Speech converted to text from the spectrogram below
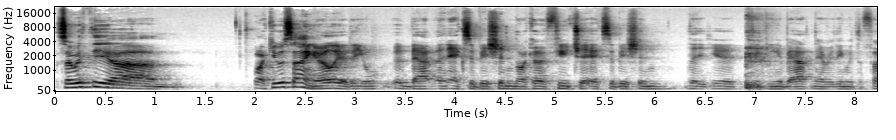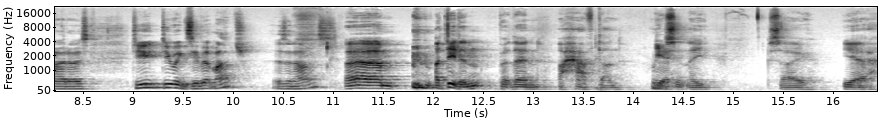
so with the um, like you were saying earlier that you about an exhibition, like a future exhibition that you're thinking about and everything with the photos. Do you do you exhibit much as an artist? Um, I didn't, but then I have done Yeah. recently. So yeah,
